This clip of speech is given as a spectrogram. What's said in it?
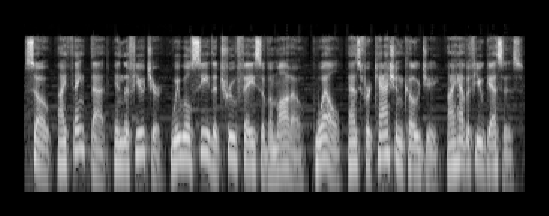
so, I think that, in the future, we will see the true face of Amado. Well, as for Kashin Koji, I have a few guesses.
